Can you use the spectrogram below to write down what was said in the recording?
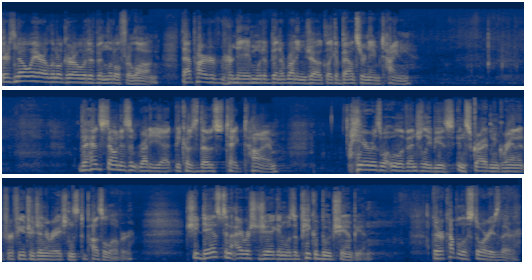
There's no way our little girl would have been little for long. That part of her name would have been a running joke, like a bouncer named Tiny. The headstone isn't ready yet because those take time. Here is what will eventually be inscribed in granite for future generations to puzzle over. She danced an Irish jig and was a peekaboo champion. There are a couple of stories there.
